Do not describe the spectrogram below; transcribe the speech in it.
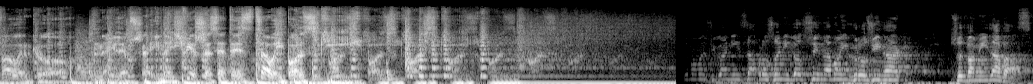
Crew. Najlepsze i najświeższe sety z całej Polski. W tym momencie, kochani, zaproszeni goście na moich rodzinach. Przed wami dla was.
